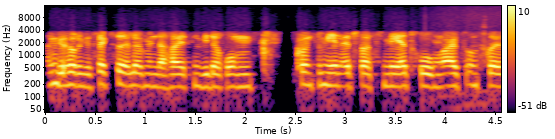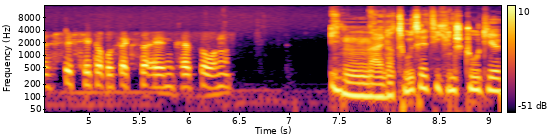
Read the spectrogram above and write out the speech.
Angehörige sexueller Minderheiten wiederum konsumieren etwas mehr Drogen als unsere cis-heterosexuellen Personen. In einer zusätzlichen Studie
